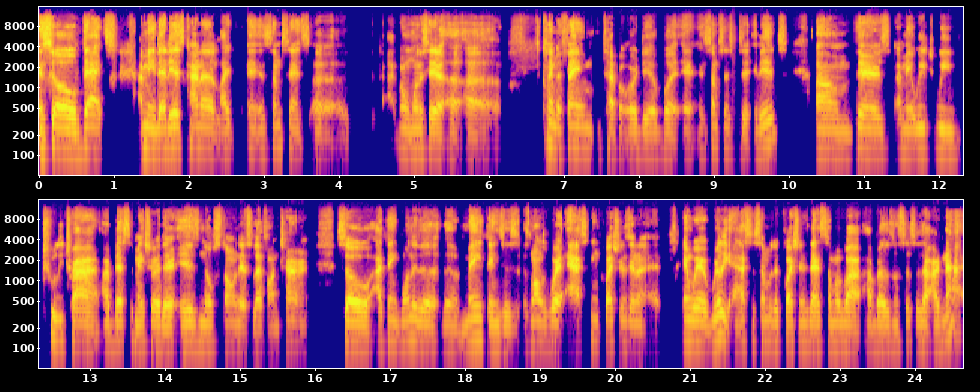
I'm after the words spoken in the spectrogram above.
And so that's, I mean, that is kind of like in some sense, uh, I don't want to say a, a claim to fame type of ordeal, but in some sense it is. Um, there's, I mean, we we truly try our best to make sure there is no stone that's left unturned. So I think one of the the main things is as long as we're asking questions and and we're really asking some of the questions that some of our, our brothers and sisters are not,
